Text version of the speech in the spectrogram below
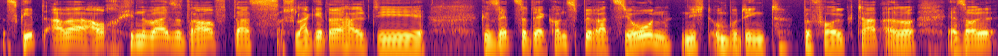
Es gibt aber auch Hinweise darauf, dass Schlageter halt die Gesetze der Konspiration nicht unbedingt befolgt hat. Also er soll,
